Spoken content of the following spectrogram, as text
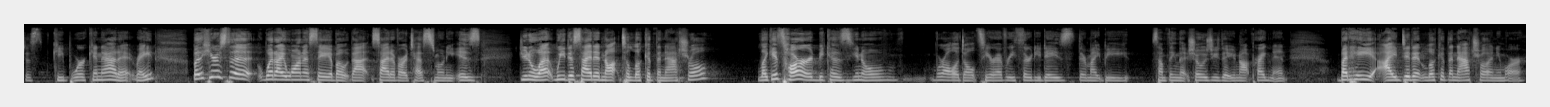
Just keep working at it, right? But here's the what I want to say about that side of our testimony is you know what? We decided not to look at the natural. Like it's hard because, you know, we're all adults here. Every 30 days, there might be something that shows you that you're not pregnant. But hey, I didn't look at the natural anymore.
